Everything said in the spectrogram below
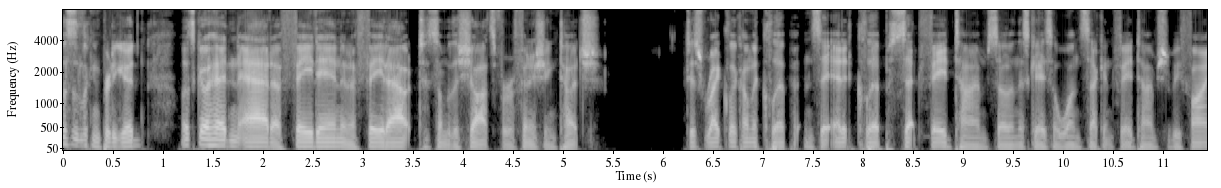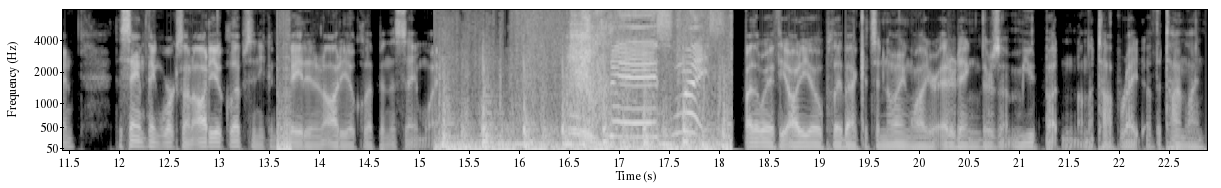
this is looking pretty good. Let's go ahead and add a fade in and a fade out to some of the shots for a finishing touch. Just right click on the clip and say edit clip, set fade time. So in this case, a one second fade time should be fine. The same thing works on audio clips and you can fade in an audio clip in the same way. By the way, if the audio playback gets annoying while you're editing, there's a mute button on the top right of the timeline.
